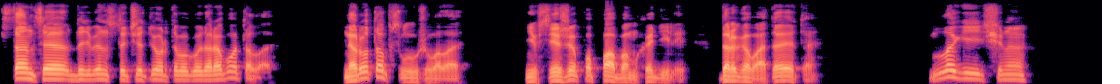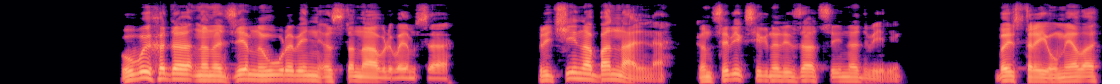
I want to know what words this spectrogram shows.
Станция до 94-го года работала, народ обслуживала. Не все же по пабам ходили, дороговато это. Логично. У выхода на надземный уровень останавливаемся. Причина банальна концевик сигнализации на двери. Быстро и умело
